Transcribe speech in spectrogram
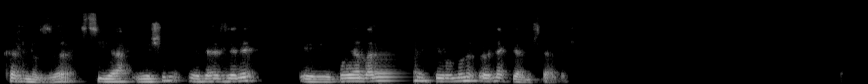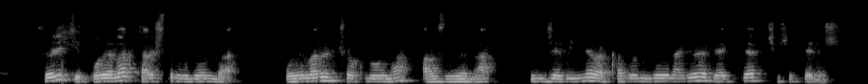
kırmızı, siyah, yeşil ve benzeri e, boyaların durumunu örnek vermişlerdir. Şöyle ki boyalar karıştırıldığında boyaların çokluğuna, azlığına, inceliğine ve kalınlığına göre renkler çeşitlenir.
